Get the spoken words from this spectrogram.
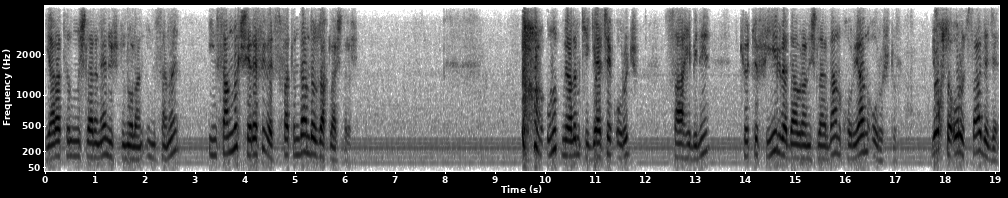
yaratılmışların en üstünü olan insanı insanlık şerefi ve sıfatından da uzaklaştırır. Unutmayalım ki gerçek oruç sahibini kötü fiil ve davranışlardan koruyan oruçtur. Yoksa oruç sadece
